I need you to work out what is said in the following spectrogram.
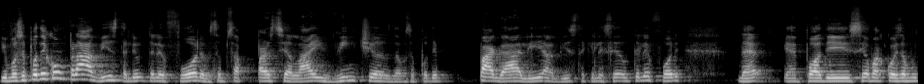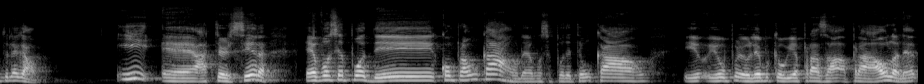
E você poder comprar à vista ali um telefone, você não precisa parcelar em 20 anos, né? Você poder pagar ali à vista aquele seu telefone, né? É, pode ser uma coisa muito legal. E é, a terceira é você poder comprar um carro, né? Você poder ter um carro. Eu, eu, eu lembro que eu ia para aula, né?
